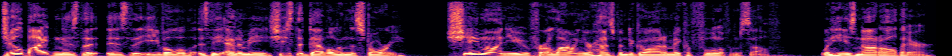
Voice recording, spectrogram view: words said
Jill Biden is the is the evil is the enemy. She's the devil in the story. Shame on you for allowing your husband to go out and make a fool of himself when he's not all there.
